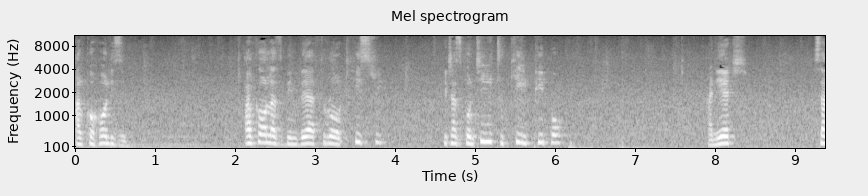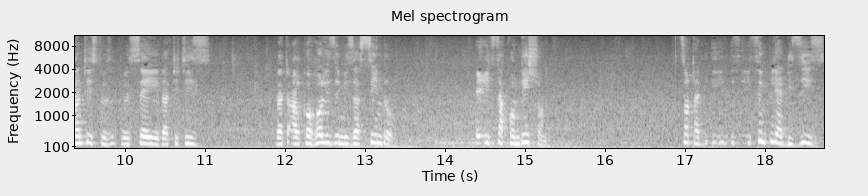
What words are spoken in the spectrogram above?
alcoholism? Alcohol has been there throughout history. It has continued to kill people. And yet, scientists will, say that it is that alcoholism is a syndrome. It's a condition. It's not a, it's simply a disease.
